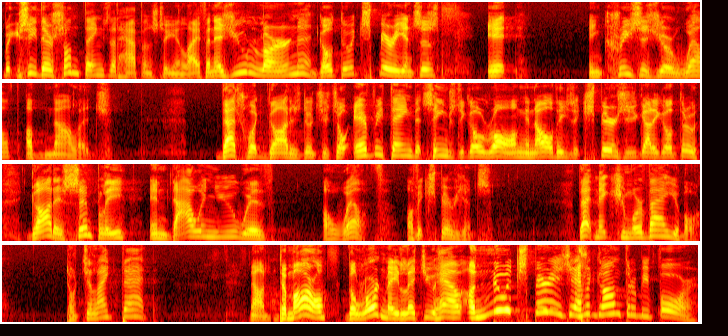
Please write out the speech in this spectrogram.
But you see, there's some things that happens to you in life, and as you learn and go through experiences, it increases your wealth of knowledge. That's what God is doing. To you. So everything that seems to go wrong and all these experiences you got to go through, God is simply endowing you with a wealth of experience. That makes you more valuable. Don't you like that? Now, tomorrow, the Lord may let you have a new experience you haven't gone through before.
